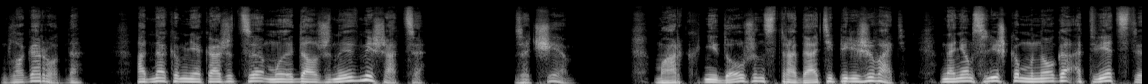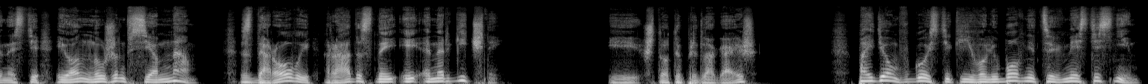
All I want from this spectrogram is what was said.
Благородно. Однако, мне кажется, мы должны вмешаться. Зачем? Марк не должен страдать и переживать. На нем слишком много ответственности, и он нужен всем нам. Здоровый, радостный и энергичный. И что ты предлагаешь? Пойдем в гости к его любовнице вместе с ним».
